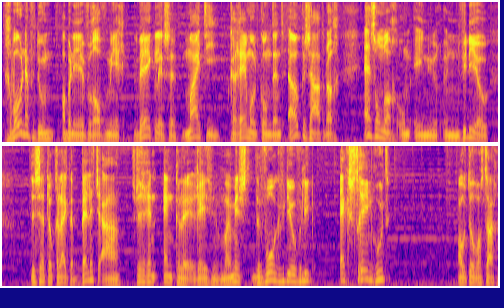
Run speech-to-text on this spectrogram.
Gewoon even doen. Abonneer je vooral voor meer wekelijkse My Team Career Mode content elke zaterdag en zondag om 1 uur een video. Dus zet ook gelijk dat belletje aan, zodat je geen enkele race meer van mij mist. De vorige video verliep extreem goed. Auto was daar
